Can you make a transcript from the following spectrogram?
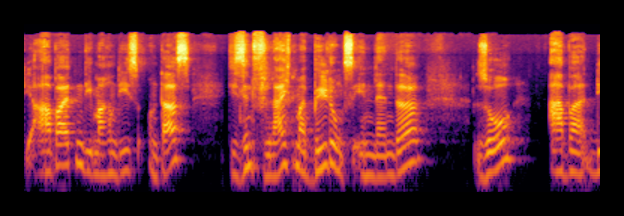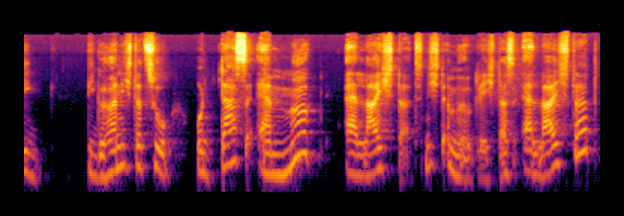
die arbeiten, die machen dies und das, die sind vielleicht mal Bildungsinländer, so, aber die die gehören nicht dazu. Und das erleichtert, nicht ermöglicht, das erleichtert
